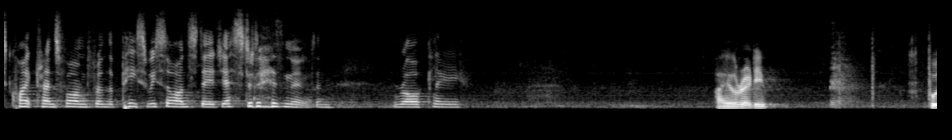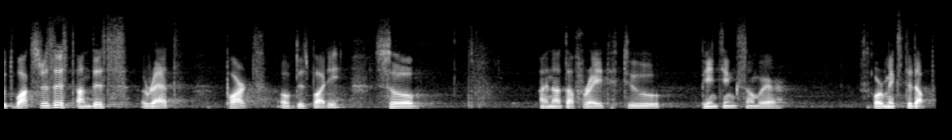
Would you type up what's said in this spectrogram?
It's quite transformed from the piece we saw on stage yesterday, isn't it? And raw clay. I already put wax resist on this red part of this body, so I'm not afraid to painting somewhere or mixed it up.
